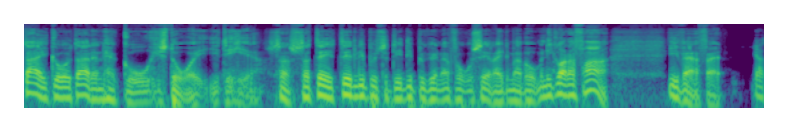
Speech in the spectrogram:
der er, gode, der er den her gode historie i det her. Så, så det, det er lige pludselig det, de begynder at fokusere rigtig meget på. Men I går derfra i hvert fald jeg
